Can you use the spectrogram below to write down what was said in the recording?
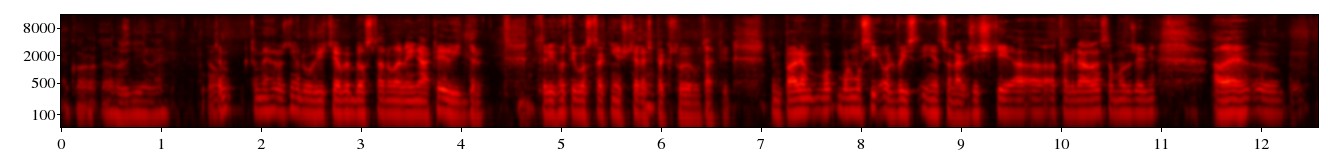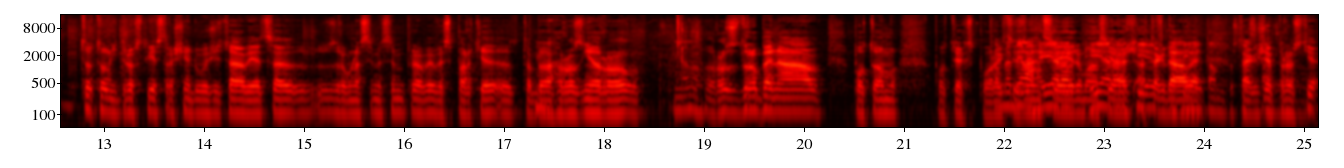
jako rozdílné. Tam, tam je hrozně důležité, aby byl stanovený nějaký lídr, který ho ty ostatní ještě respektují taky. Tím pádem on, on musí odvíst i něco na hřišti a, a, a tak dále samozřejmě, ale eh, toto lídrovství je strašně důležitá věc a zrovna si myslím právě ve Spartě eh, to byla hmm. hrozně ro, ano. rozdrobená potom po těch sporech cizinci, domácí a tak dále. Takže prostě,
